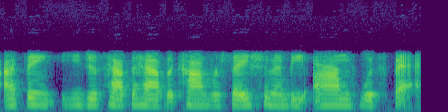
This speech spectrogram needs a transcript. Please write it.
I think you just have to have the conversation and be armed with facts.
